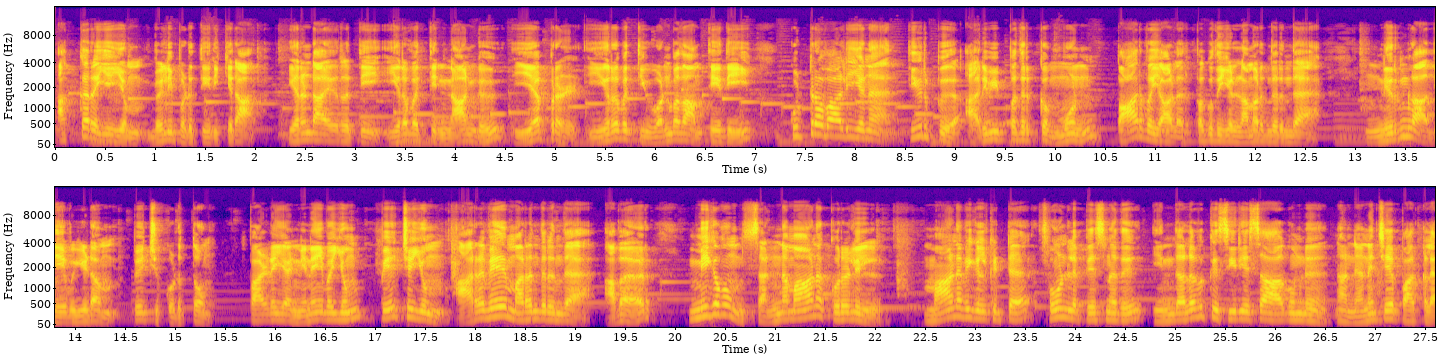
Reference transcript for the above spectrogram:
அக்கறையையும் வெளிப்படுத்தியிருக்கிறார். இரண்டாயிரத்தி இருபத்தி நான்கு ஏப்ரல் இருபத்தி ஒன்பதாம் தேதி குற்றவாளி என தீர்ப்பு அறிவிப்பதற்கு முன் பார்வையாளர் பகுதியில் அமர்ந்திருந்த நிர்மலா தேவியிடம் பேச்சு கொடுத்தோம். பழைய நினைவையும் பேச்சையும் அறவே மறந்திருந்த அவர் மிகவும் சன்னமான குரலில் மாணவிகள் கிட்ட ஃபோனில் பேசினது இந்த அளவுக்கு சீரியஸாக ஆகும்னு நான் நினச்சே பார்க்கல.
